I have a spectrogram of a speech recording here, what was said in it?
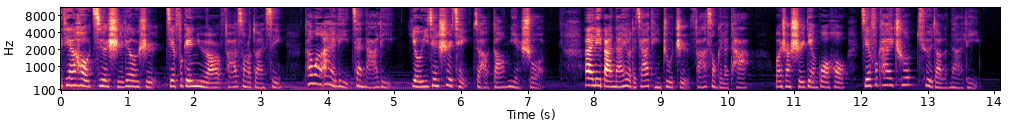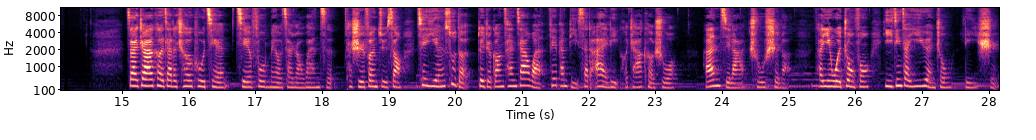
天后，七月十六日，杰夫给女儿发送了短信，他问艾丽在哪里，有一件事情最好当面说。艾丽把男友的家庭住址发送给了他。晚上十点过后，杰夫开车去到了那里。在扎克家的车库前，杰夫没有再绕弯子，他十分沮丧且严肃地对着刚参加完飞盘比赛的艾丽和扎克说：“安吉拉出事了，她因为中风已经在医院中离世。”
